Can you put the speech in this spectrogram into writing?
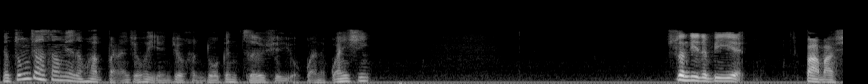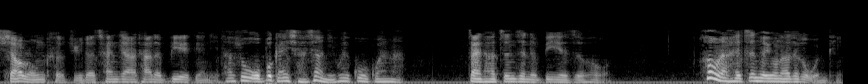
那宗教上面的话，本来就会研究很多跟哲学有关的关系。顺利的毕业，爸爸笑容可掬的参加他的毕业典礼。他说：“我不敢想象你会过关了。”在他真正的毕业之后，后来还真的用到这个文凭。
